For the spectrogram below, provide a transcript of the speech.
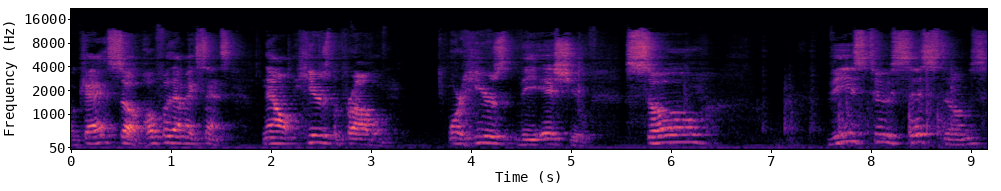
Okay, so hopefully that makes sense. Now, here's the problem, or here's the issue. So, these two systems,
